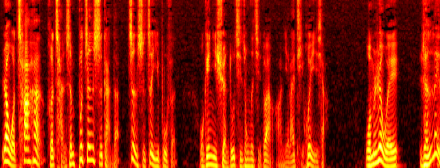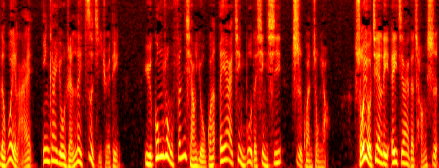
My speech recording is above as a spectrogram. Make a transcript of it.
让我擦汗和产生不真实感的正是这一部分。我给你选读其中的几段啊，你来体会一下。我们认为，人类的未来应该由人类自己决定。与公众分享有关 AI 进步的信息至关重要。所有建立 AGI 的尝试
